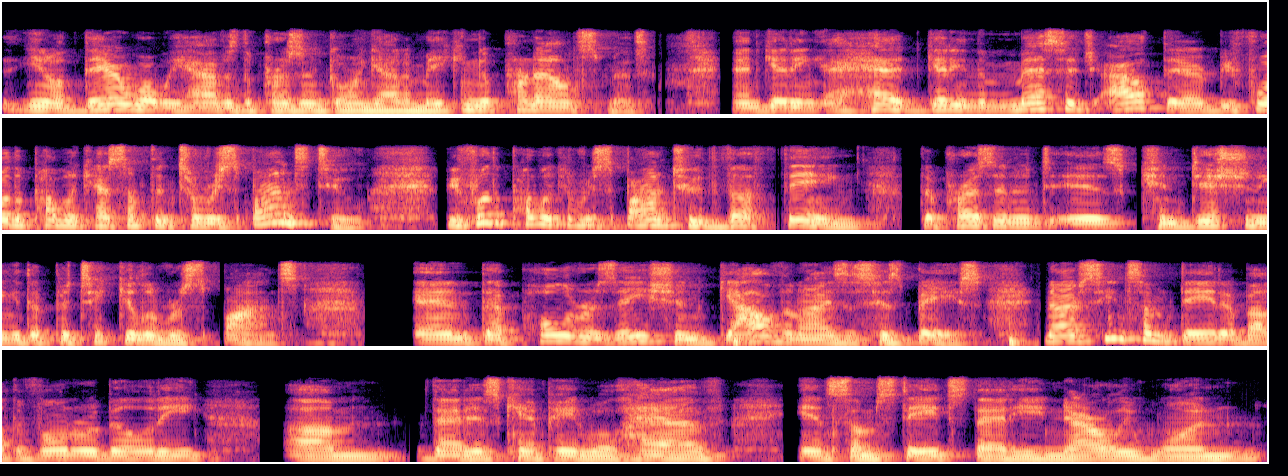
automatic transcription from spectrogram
you know, there what we have is the president going out and making a pronouncement and getting ahead, getting the message out there before the public has something to respond to. Before the public can respond to the thing, the president is conditioning the particular response and that polarization galvanizes his base. Now, I've seen some data about the vulnerability um, that his campaign will have in some states that he narrowly won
